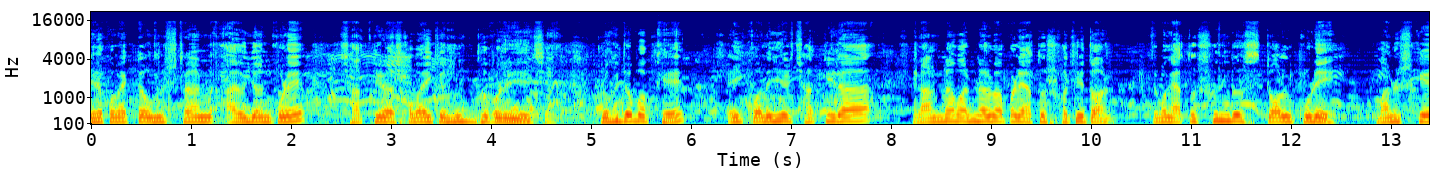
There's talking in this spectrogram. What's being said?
এরকম একটা অনুষ্ঠান আয়োজন করে ছাত্রীরা সবাইকে মুগ্ধ করে দিয়েছে। প্রকৃতপক্ষে এই কলেজের ছাত্রীরা রান্না বান্নার ব্যাপারে এত সচেতন এবং এত সুন্দর স্টল করে মানুষকে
